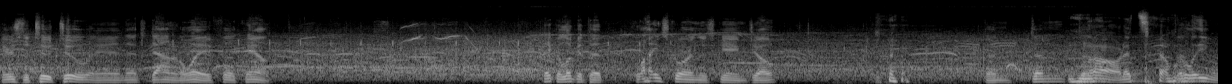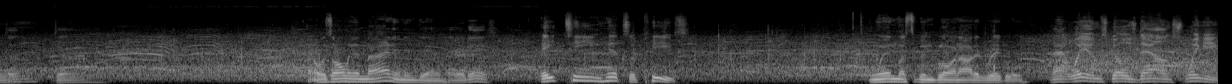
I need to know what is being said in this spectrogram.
Here's the 2-2, and that's down and away, full count. Take a look at that line score in this game, Joe. dun, dun, dun, no, that's unbelievable. That was only a nine inning game. There it is. 18 hits apiece. Wind must have been blowing out at Wrigley. Matt Williams goes down swinging.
